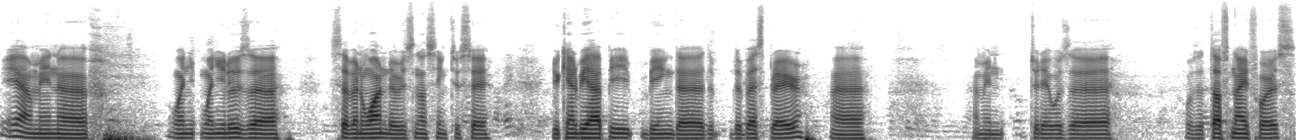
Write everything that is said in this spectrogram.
Yeah, I mean, uh, when when you lose uh, seven uh, one, there is nothing to say. You can be happy being the the, the best player. Uh, I mean, today was a was a tough night for us,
